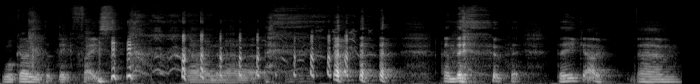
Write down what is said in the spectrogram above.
We'll go with the big face. and uh, and then, there you go. Um,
